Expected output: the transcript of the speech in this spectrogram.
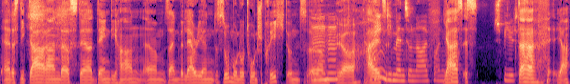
Äh, das liegt daran, dass der Dane DeHaan ähm, sein Valerian so monoton spricht und ähm, Ja. halt, Eindimensional vor allem ja, es ist spielt. da, ja,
